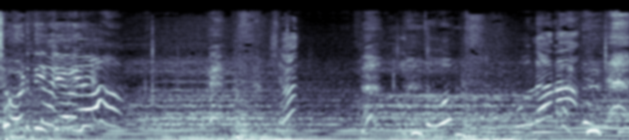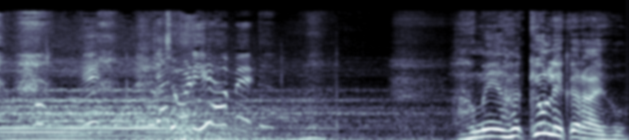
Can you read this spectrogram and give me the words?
छोड़ दीजिए उन्हें। छोड़िए हमें। हमें यहाँ क्यों लेकर आए हो?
